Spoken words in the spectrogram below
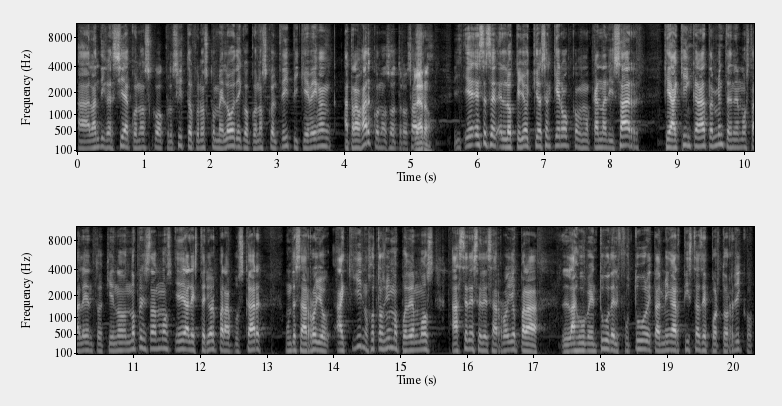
a Landy García, conozco a Crucito, conozco Melódico, conozco el Trip y que vengan a trabajar con nosotros, ¿sabes? Claro. Y ese es el- lo que yo quiero hacer, quiero como canalizar que aquí en Canadá también tenemos talento, que no, no precisamos ir al exterior para buscar un desarrollo. Aquí nosotros mismos podemos hacer ese desarrollo para la juventud, el futuro y también artistas de Puerto Rico.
